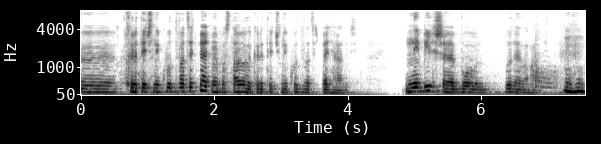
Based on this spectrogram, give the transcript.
е, критичний кут 25 ми поставили критичний кут 25 градусів. Не більше, бо буде ламатися. Угу.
